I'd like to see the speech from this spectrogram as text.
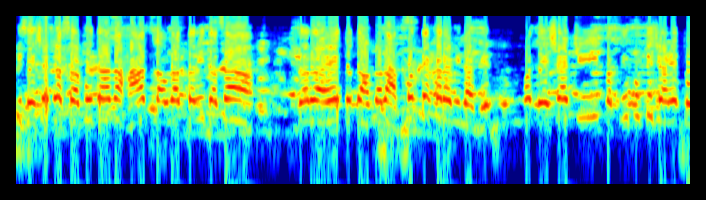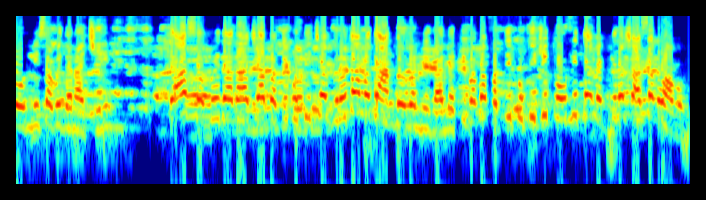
की देशाच्या संविधानाला हात लावला तरी त्याचा जर आहे तर आपल्याला आत्महत्या करावी लागेल. पण देशाची प्रतिकृती ज्याने तोडली संविधानाची त्या संविधानाच्या प्रतिकृतीच्या विरोधामध्ये आंदोलन निघालं की बाबा प्रतिकृतीची तोडली त्या व्यक्तीला शासन व्हावं.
